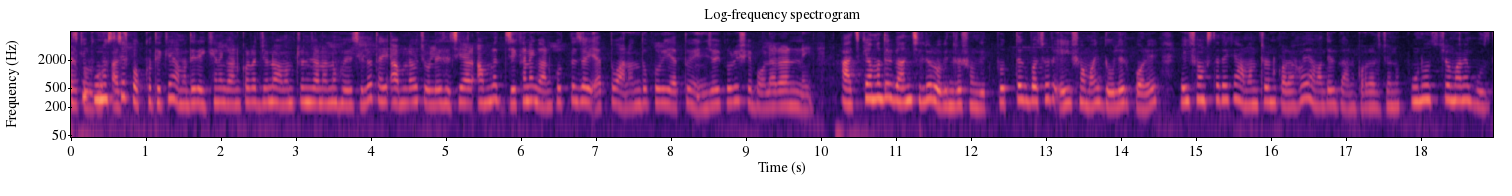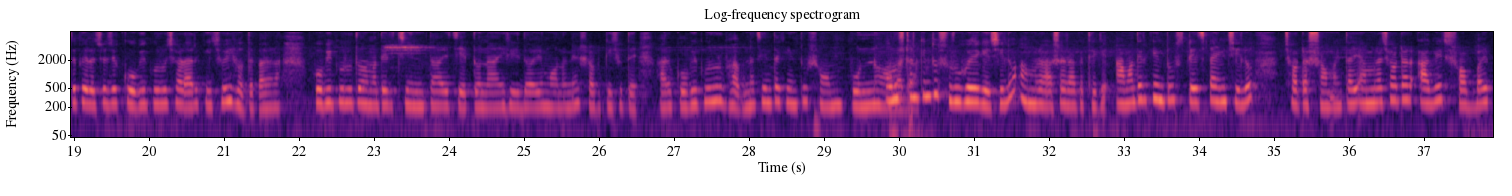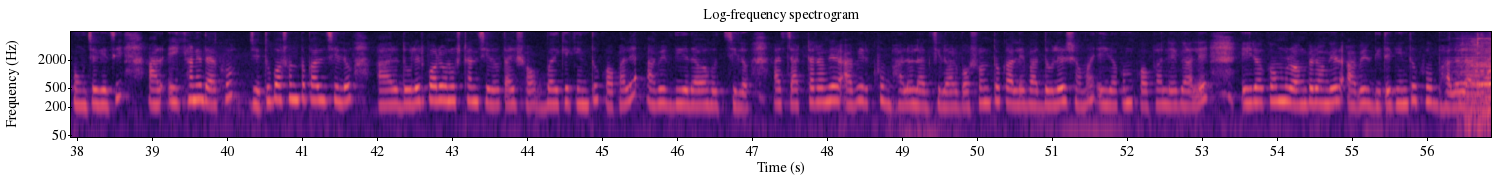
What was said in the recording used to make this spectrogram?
আজকে পুনশ্চের পক্ষ থেকে আমাদের এইখানে গান করার জন্য আমন্ত্রণ জানানো হয়েছিল তাই আমরাও চলে এসেছি। আর আমরা যেখানে গান করতে যাই এত আনন্দ করি এত এনজয় করি সে বলার আর নেই। আজকে আমাদের গান ছিল রবীন্দ্রসঙ্গীত। প্রত্যেক বছর এই সময় দোলের পরে এই সংস্থা থেকে আমন্ত্রণ করা হয় আমাদের গান করার জন্য। পুনশ্চ মানে বুঝতে পেরেছ যে কবিগুরু ছাড়া আর কিছুই হতে পারে না। কবিগুরু তো আমাদের চিন্তায়, চেতনায়, হৃদয়ে, মননে সব কিছুতে আর কবিগুরুর ভাবনা, চিন্তা কিন্তু সম্পূর্ণ অনুষ্ঠান কিন্তু শুরু হয়ে গেছিল আমরা আসার আগে থেকে। আমাদের কিন্তু স্টেজ টাইম ছিল ছটার সময়। তাই আমরা ছটার আগে সবাই পৌঁছে গেছি। আর এইখানে দেখো, যেহেতু বসন্তকাল ছিল আর দোলের পরে অনুষ্ঠান ছিল, তাই সবাইকে কিন্তু কপালে আবির দিয়ে দেওয়া হচ্ছিল। আর চারটা রঙের আবির খুব ভালো লাগছিল। আর বসন্তকালে বা দোলের সময় এই রকম কপালে, গালে এই রকম রং বেরঙের আবির দিতে কিন্তু খুব ভালো লাগে।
